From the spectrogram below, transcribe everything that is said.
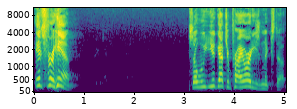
It's for Him. So you got your priorities mixed up.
